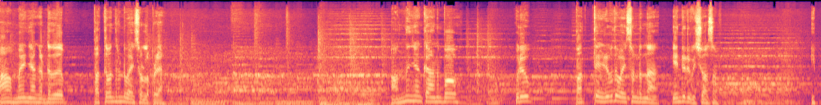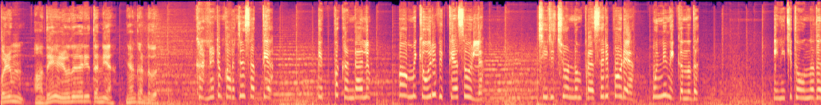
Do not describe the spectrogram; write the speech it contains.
ആ അമ്മയെ ഞാൻ കണ്ടത് പത്ത് പന്ത്രണ്ട് വയസ്സുള്ളപ്പോഴാ. അന്ന് ഞാൻ കാണുമ്പോ ഒരു പത്ത് എഴുപത് വയസ്സുണ്ടെന്നാ എന്റെ ഒരു വിശ്വാസം. ഇപ്പോഴും അതേ എഴുപതുകാരി തന്നെയാ ഞാൻ കണ്ടത്. കണ്ണിട്ട് പറഞ്ഞ സത്യ. എപ്പ കണ്ടാലും ആ അമ്മയ്ക്ക് ഒരു വ്യത്യാസവും ഇല്ല ചിരിച്ചുകൊണ്ടും പ്രസരിപ്പോടെയാ മുന്നിൽ നിൽക്കുന്നത്. എനിക്ക് തോന്നുന്നത്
